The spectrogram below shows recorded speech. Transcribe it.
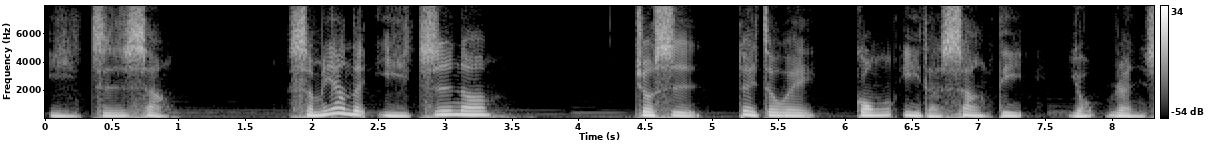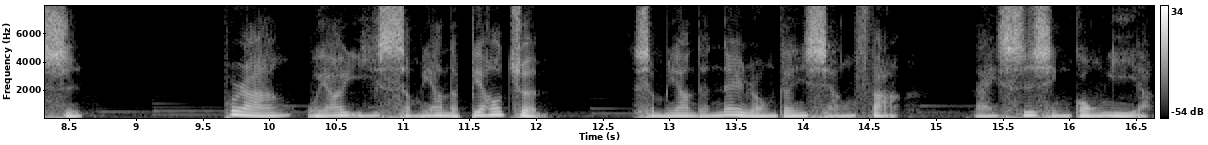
已知上。什么样的已知呢？就是对这位公义的上帝有认识。不然，我要以什么样的标准、什么样的内容跟想法来施行公义啊？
